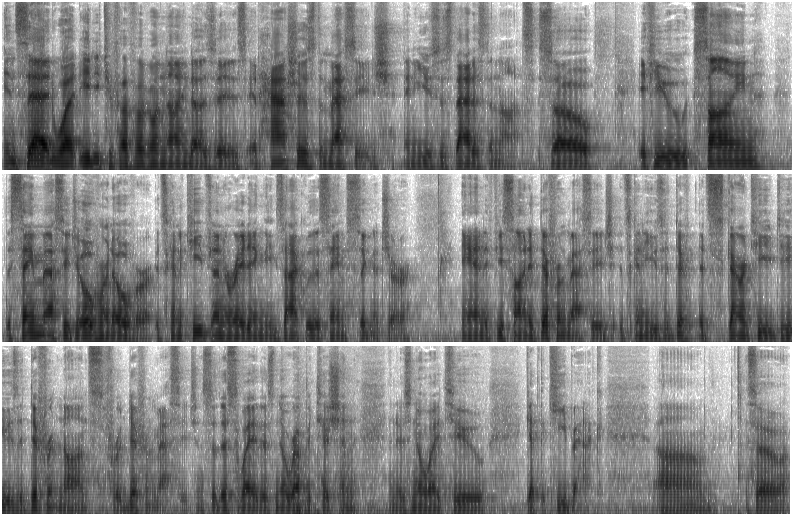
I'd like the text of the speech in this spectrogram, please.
instead what ED25519 does is it hashes the message and uses that as the nonce. So if you sign the same message over and over, it's going to keep generating exactly the same signature. And if you sign a different message, it's going to use a it's guaranteed to use a different nonce for a different message. And so this way, there's no repetition and there's no way to get the key back. Um, so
